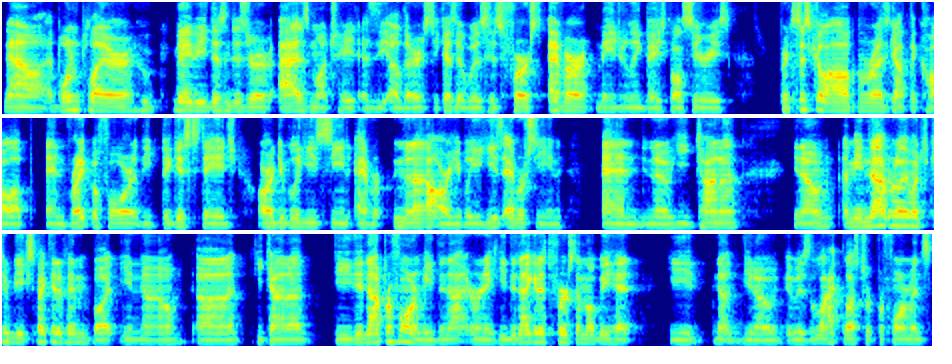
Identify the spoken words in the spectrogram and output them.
Now, one player who maybe doesn't deserve as much hate as the others because it was his first ever Major League Baseball series Francisco Alvarez got the call up, and right before the biggest stage, arguably he's seen ever, not arguably, he's ever seen. And, you know, he kind of, you know, I mean, not really much can be expected of him, but, you know, uh, he kind of, he did not perform. He did not earn it. He did not get his first MLB hit. He, not, you know, it was lackluster performance,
